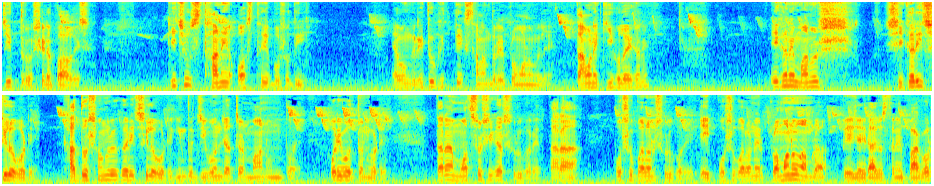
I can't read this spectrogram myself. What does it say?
চিত্র, সেটা পাওয়া গেছে। কিছু স্থানে অস্থায়ী বসতি এবং ঋতুভিত্তিক স্থানান্তরের প্রমাণও মেলে। তার মানে কী হলো এখানে? এখানে মানুষ শিকারী ছিল বটে। খাদ্য সংগ্রহকারী ছিল বটে, কিন্তু জীবনযাত্রার মান উন্নত হয়, পরিবর্তন ঘটে। তারা মৎস্য শিকার শুরু করে, তারা পশুপালন শুরু করে। এই পশুপালনের প্রমাণও আমরা পেয়ে যাই রাজস্থানের বাগর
